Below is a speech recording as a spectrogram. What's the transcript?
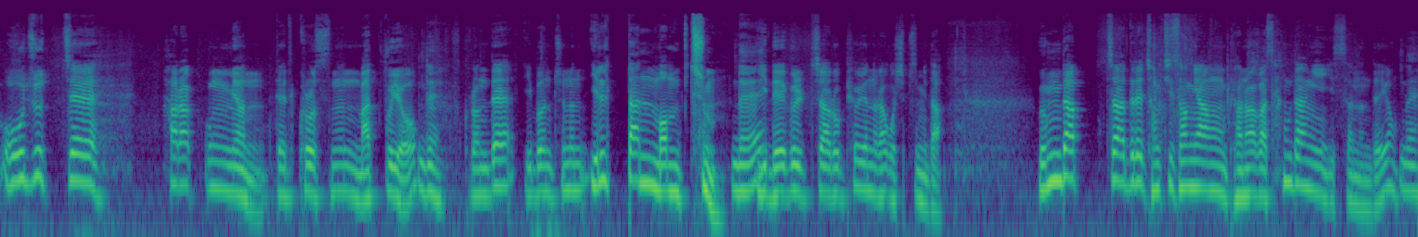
5주째 하락 국면 데드크로스는 맞고요. 네. 그런데 이번 주는 일단 멈춤 네. 이네 글자로 표현을 하고 싶습니다. 응답자들의 정치 성향 변화가 상당히 있었는데요. 네.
